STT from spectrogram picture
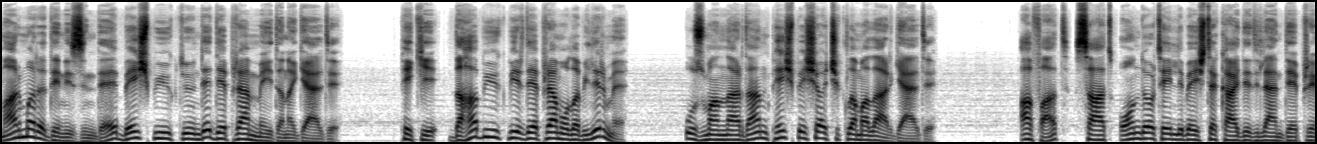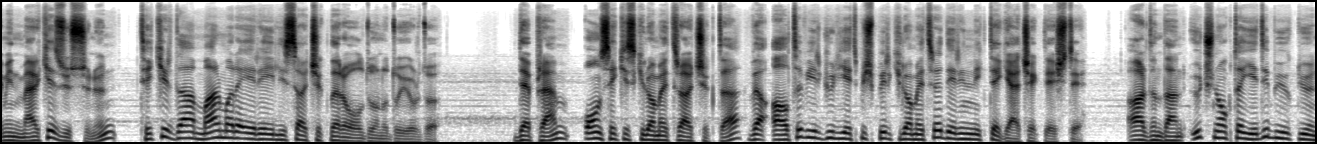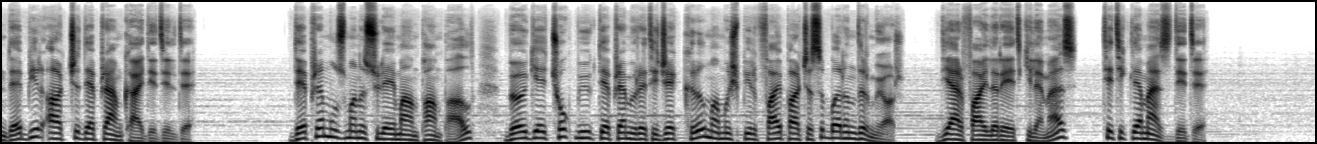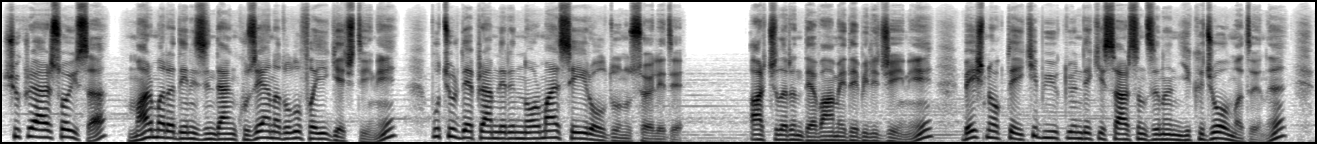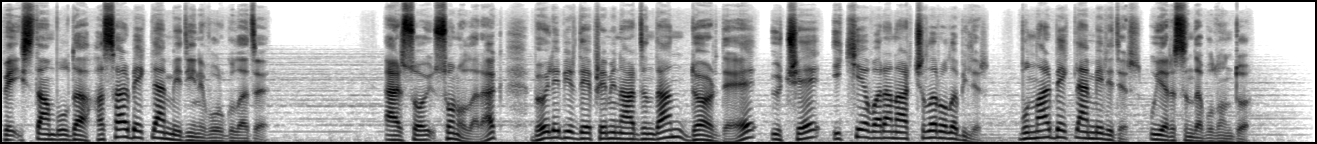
Marmara Denizi'nde 5 büyüklüğünde deprem meydana geldi. Peki daha büyük bir deprem olabilir mi? Uzmanlardan peş peşe açıklamalar geldi. AFAD, saat 14.55'te kaydedilen depremin merkez üssünün Tekirdağ Marmara Ereğlisi açıkları olduğunu duyurdu. Deprem 18 kilometre açıkta ve 6,71 kilometre derinlikte gerçekleşti. Ardından 3.7 büyüklüğünde bir artçı deprem kaydedildi. Deprem uzmanı Süleyman Pampal, bölge çok büyük deprem üretecek kırılmamış bir fay parçası barındırmıyor. Diğer fayları etkilemez, tetiklemez dedi. Şükrü Ersoy ise Marmara Denizi'nden Kuzey Anadolu fayı geçtiğini, bu tür depremlerin normal seyir olduğunu söyledi. Artçıların devam edebileceğini, 5.2 büyüklüğündeki sarsıntının yıkıcı olmadığını ve İstanbul'da hasar beklenmediğini vurguladı. Ersoy son olarak böyle bir depremin ardından 4'e, 3'e, 2'ye varan artçılar olabilir. Bunlar beklenmelidir uyarısında bulundu.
